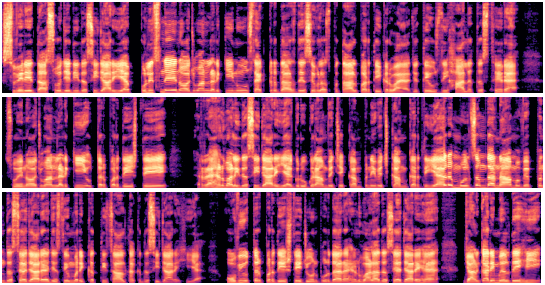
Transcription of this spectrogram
ਸਵੇਰੇ 10 ਵਜੇ ਦੀ ਦੱਸੀ ਜਾ ਰਹੀ ਹੈ। ਪੁਲਿਸ ਨੇ ਨੌਜਵਾਨ ਲੜਕੀ ਨੂੰ ਸੈਕਟਰ 10 ਦੇ ਸਿਵਲ ਹਸਪਤਾਲ ਭਰਤੀ ਕਰਵਾਇਆ, ਜਿੱਥੇ ਉਸ ਦੀ ਹਾਲਤ ਸਥਿਰ ਹੈ। ਸੋ ਇਹ ਨੌਜਵਾਨ ਲੜਕੀ ਉੱਤਰ ਪ੍ਰਦੇਸ਼ ਦੇ ਰਹਿਣ ਵਾਲੀ ਦੱਸੀ ਜਾ ਰਹੀ ਹੈ। ਗੁਰੂਗ੍ਰਾਮ ਵਿੱਚ ਇੱਕ ਕੰਪਨੀ ਵਿੱਚ ਕੰਮ ਕਰਦੀ ਹੈ। ਮੁਲਜ਼ਮ ਦਾ ਨਾਮ ਵਿਪਨ ਦੱਸਿਆ ਜਾ ਰਿਹਾ ਜਿਸ ਦੀ ਉਮਰ 31 ਸਾਲ ਤੱਕ ਦੱਸੀ ਜਾ ਰਹੀ ਹੈ। ਉਹ ਵੀ ਉੱਤਰ ਪ੍ਰਦੇਸ਼ ਦੇ ਜੌਨਪੁਰ ਦਾ ਰਹਿਣ ਵਾਲਾ ਦੱਸਿਆ ਜਾ ਰਿਹਾ ਹੈ। ਜਾਣਕਾਰੀ ਮਿਲਦੇ ਹੀ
